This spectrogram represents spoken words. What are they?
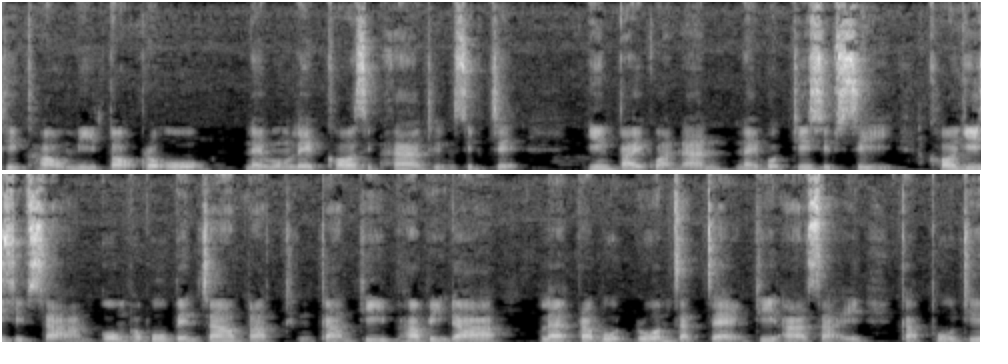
ที่เขามีต่อพระองค์ ในวงเล็บข้อ 15ถึง17 ยิ่งไปกว่านั้นในบทที่ 14 ข้อ 23 องค์พระผู้เป็นเจ้าตรัสถึงการที่พระบิดา และพระบุตรร่วมจัดแจงที่อาศัยกับผู้ที่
